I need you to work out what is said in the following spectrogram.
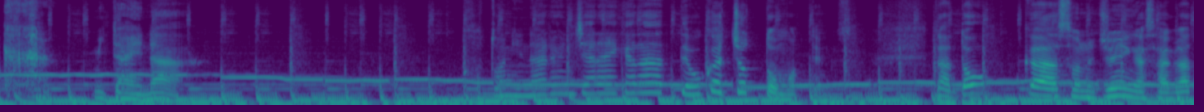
かかるみたいなことになるんじゃないかなって僕はちょっと思ってるんですよ。だからどっかその順位が下がっ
